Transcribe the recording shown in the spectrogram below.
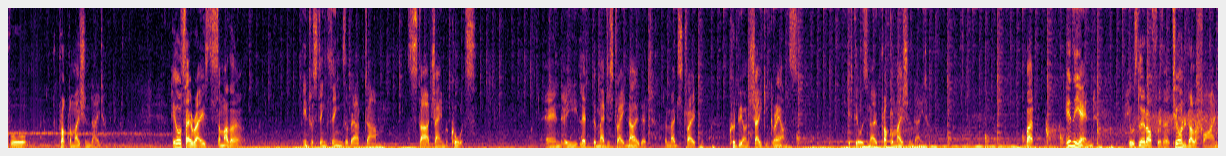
for the proclamation date. He also raised some other interesting things about um, Star Chamber courts. And he let the magistrate know that the magistrate could be on shaky grounds if there was no proclamation date. But in the end, he was let off with a $200 fine,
